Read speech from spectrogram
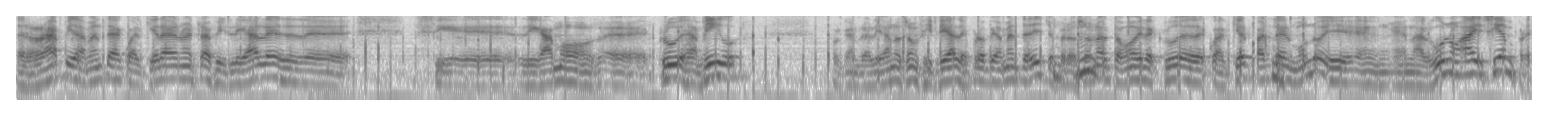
rápidamente a cualquiera de nuestras filiales de, si, eh, digamos, eh, clubes amigos, porque en realidad no son filiales propiamente dicho, pero son automóviles clubes de cualquier parte del mundo y en, en algunos hay siempre.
